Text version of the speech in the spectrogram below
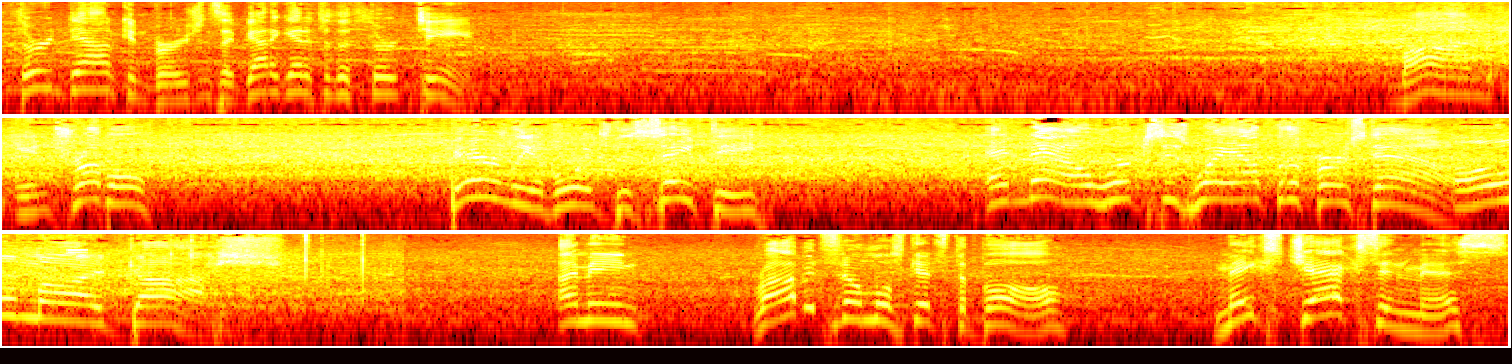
third down conversions. They've got to get it to the 13. Mond in trouble. Barely avoids the safety. And now works his way out for the first down. Oh my gosh. I mean, Robinson almost gets the ball, makes Jackson miss,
